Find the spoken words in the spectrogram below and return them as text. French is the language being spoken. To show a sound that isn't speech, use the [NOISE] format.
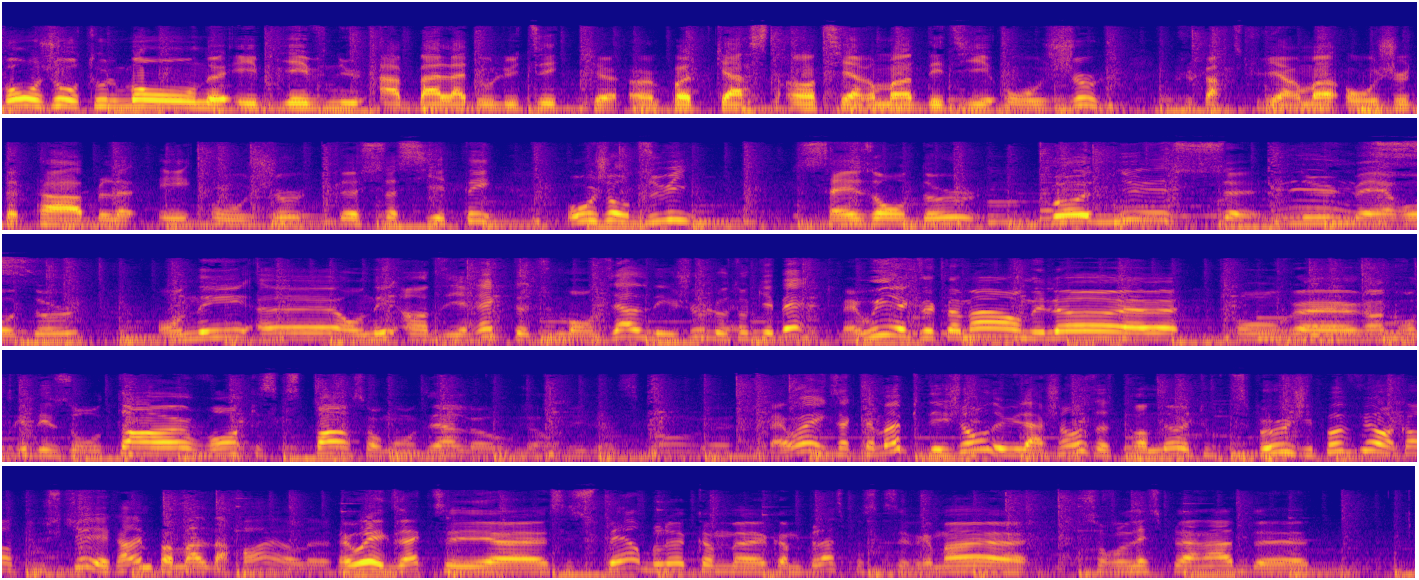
Bonjour tout le monde et bienvenue à Balado Ludique, un podcast entièrement dédié aux jeux, plus particulièrement aux jeux de table et aux jeux de société. Aujourd'hui, saison 2, bonus numéro 2. On est, euh, on est en direct du Mondial des Jeux L'Auto-Québec. Ben oui, exactement. On est là euh, pour euh, rencontrer des auteurs, voir qu'est-ce qui se passe au Mondial. Ben ouais, exactement. Puis déjà, on a eu la chance de se promener un tout petit peu. J'ai pas vu encore tout ce qu'il y a. Il y a quand même pas mal d'affaires. Ben oui, exact. C'est euh, c'est superbe là, comme, euh, comme place parce que c'est vraiment euh, sur l'esplanade de,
